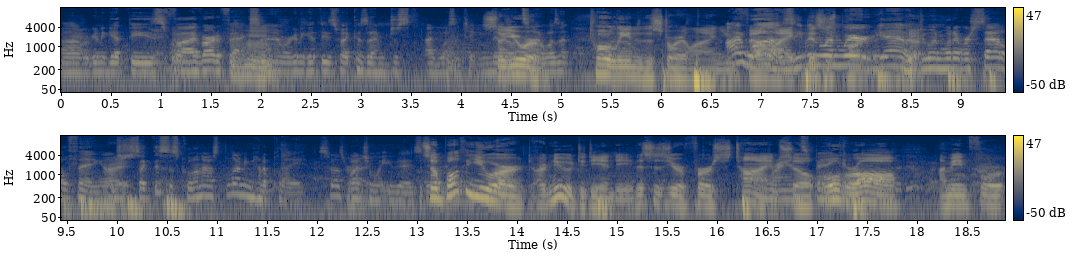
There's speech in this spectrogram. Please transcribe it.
Uh, we're gonna get these five artifacts, and we're gonna get these five because I'm just I wasn't taking Mm-hmm. So notes. you and I were wasn't. totally into the storyline. You I felt was like even this when is we're it. yeah, Yeah. doing whatever saddle thing. I was Right. just like, this is cool, and I was learning how to play. So I was watching what you guys. So both of you are are new to D and D. This is your first time. Brand so spanking overall, I mean, for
